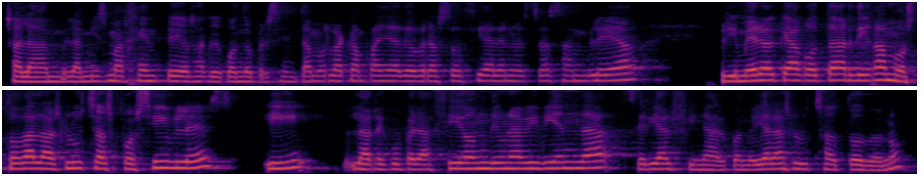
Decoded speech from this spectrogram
O sea, la, misma gente, o sea, que cuando presentamos la campaña de obra social en nuestra asamblea, primero hay que agotar, digamos, todas las luchas posibles y la recuperación de una vivienda sería al final, cuando ya la has luchado todo, ¿no?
